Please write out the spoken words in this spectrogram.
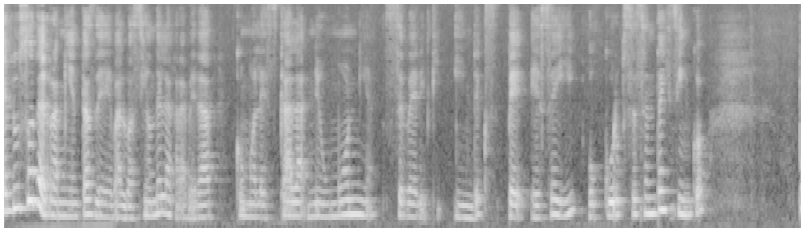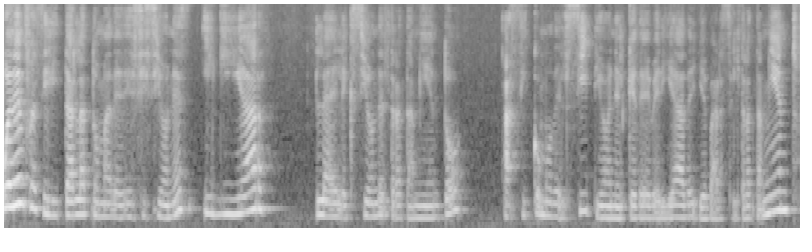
El uso de herramientas de evaluación de la gravedad como la escala Pneumonia Severity Index, PSI o CURB 65, pueden facilitar la toma de decisiones y guiar la elección del tratamiento, así como del sitio en el que debería de llevarse el tratamiento.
